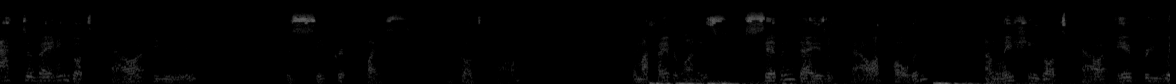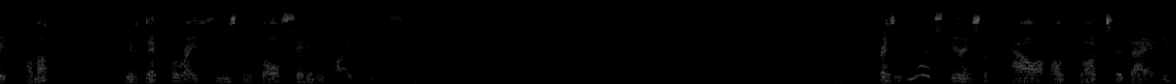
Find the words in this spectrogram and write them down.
Activating God's Power in You, The Secret Place of God's Power. And my favorite one is Seven Days of Power, colon, Unleashing God's Power every week, comma, with declarations and goal setting ideas. Friends, if you want to experience the power of God today,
